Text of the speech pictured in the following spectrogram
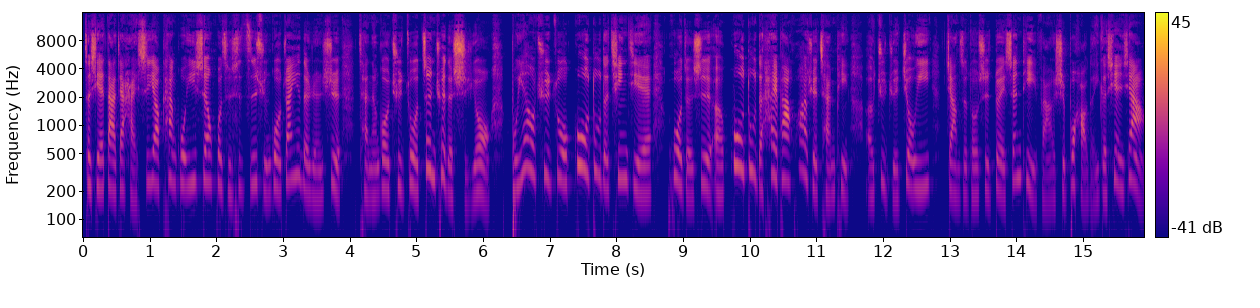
这些大家还是要看过医生或者是咨询过专业的人士，才能够去做正确的使用。不要去做过度的清洁，或者是呃过度的害怕化学产品而拒绝就医，这样子都是对身体反而是不好的一个现象。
